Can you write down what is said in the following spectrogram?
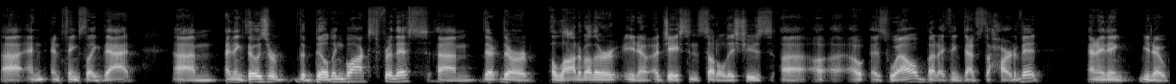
uh, and, and things like that. Um, I think those are the building blocks for this. Um, there, there, are a lot of other, you know, adjacent subtle issues uh, uh, uh, as well, but I think that's the heart of it. And I think, you know,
